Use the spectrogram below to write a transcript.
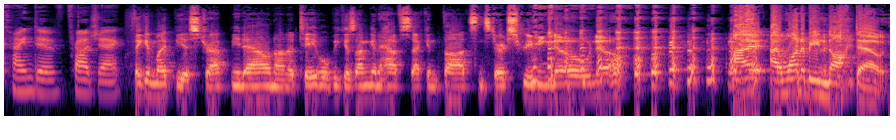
kind of project. I think it might be a strap me down on a table because I'm going to have second thoughts and start screaming, no, no. I, I want to be knocked out.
